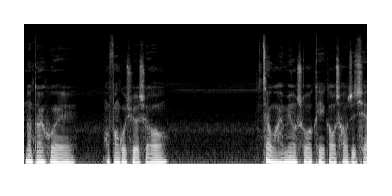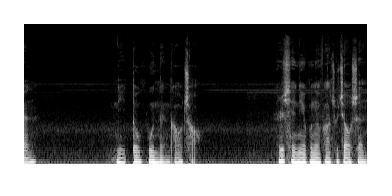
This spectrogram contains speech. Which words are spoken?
那待会我放过去的时候，在我还没有说可以高潮之前，你都不能高潮，而且你也不能发出叫声，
